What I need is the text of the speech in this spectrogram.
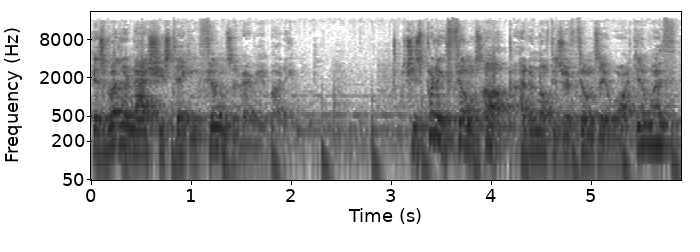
is whether or not she's taking films of everybody she's putting films up. I don't know if these are films they walked in with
